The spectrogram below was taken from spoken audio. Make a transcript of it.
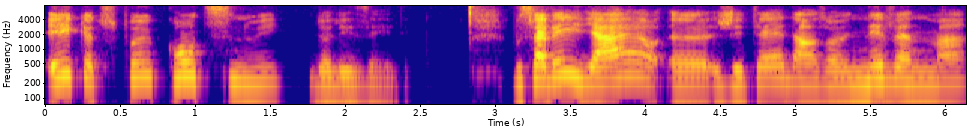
et que tu peux continuer de les aider. Vous savez, hier, euh, j'étais dans un événement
